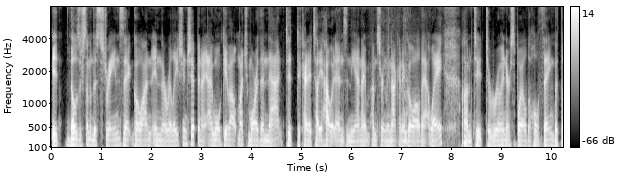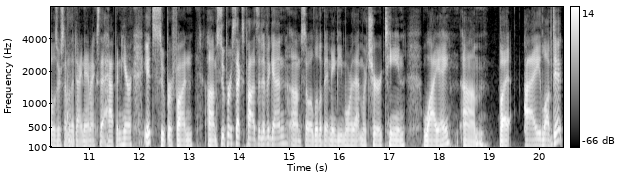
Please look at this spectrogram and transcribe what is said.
it those are some of the strains that go on in their relationship and I, I won't give out much more than that to, to kind of tell you how it ends in the end I'm, I'm certainly not going to go all that way um, to, to ruin or spoil the whole thing but those are some of the dynamics that happen here it's super fun um, super sex positive again um, so a little bit maybe more that mature teen YA um, but I loved it,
